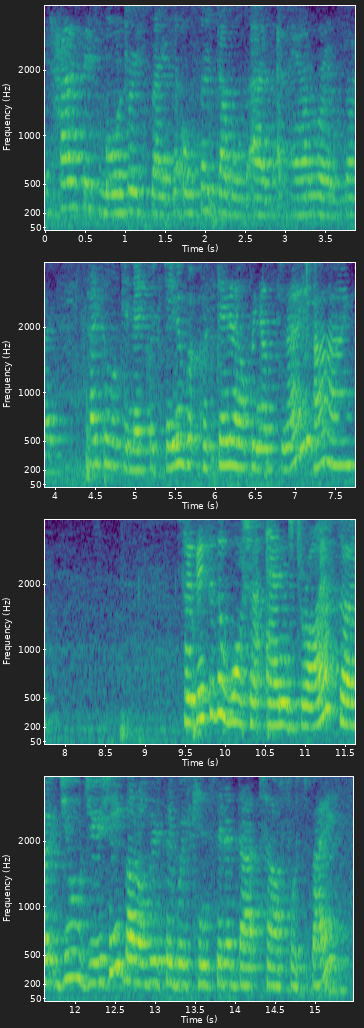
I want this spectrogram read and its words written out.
it has this laundry space that also doubles as a powder room. So take a look in there, Christina. We've got Christina helping us today. Hi. So this is a washer and dryer, so dual duty, but obviously we've considered that uh, for space.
